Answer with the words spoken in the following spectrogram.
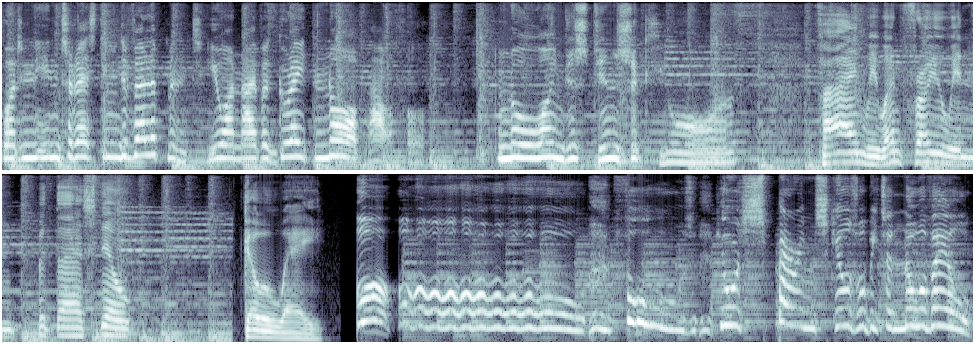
What an interesting development. You are neither great nor powerful. No, I'm just insecure. Fine, we won't throw you in, but uh, still, go away. Oh, fools! Your sparring skills will be to no avail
